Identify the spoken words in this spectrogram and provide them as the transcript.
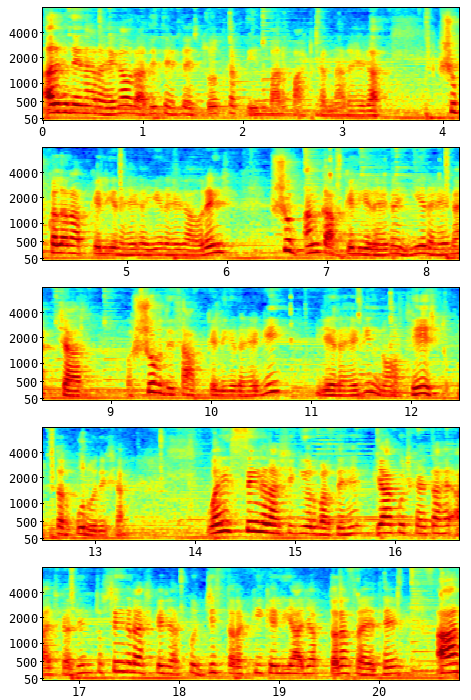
अर्घ देना रहेगा और आदित्य हृदय स्त्रोत का तीन बार पाठ करना रहेगा। शुभ कलर आपके लिए रहेगा, ये रहेगा ऑरेंज। शुभ अंक आपके लिए रहेगा, ये रहेगा चार। और शुभ दिशा आपके लिए रहेगी, ये रहेगी नॉर्थ ईस्ट उत्तर पूर्व दिशा। वहीं सिंह राशि की ओर बढ़ते हैं। क्या कुछ कहता है आज का दिन? तो सिंह राशि के जात को जिस तरक्की के लिए आज आप तरस रहे थे, आज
